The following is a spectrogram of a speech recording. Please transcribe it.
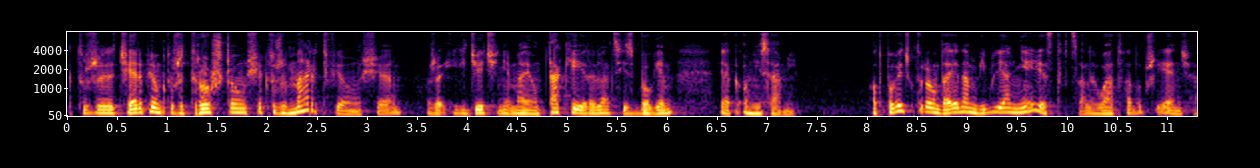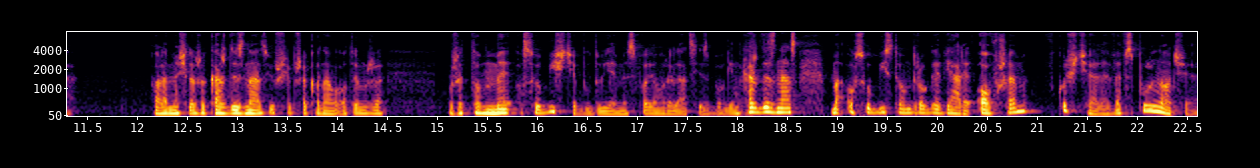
którzy cierpią, którzy troszczą się, którzy martwią się, że ich dzieci nie mają takiej relacji z Bogiem, jak oni sami. Odpowiedź, którą daje nam Biblia, nie jest wcale łatwa do przyjęcia ale myślę, że każdy z nas już się przekonał o tym, że, że to my osobiście budujemy swoją relację z Bogiem. Każdy z nas ma osobistą drogę wiary. Owszem, w kościele, we wspólnocie,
